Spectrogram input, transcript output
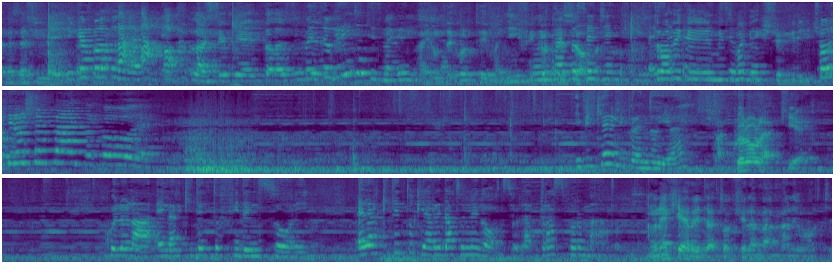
questa scimmietta? Il cappotto dell'architetto. La scimmietta, la scimmietta. Questo grigio ti smagrisce. Hai un décolleté magnifico, In quanto tesoro. sei gentile. Trovi sempre che mi smagrisce il grigio? Porti lo champagne, per favore. I bicchieri li prendo io, eh? Ma quello là chi è? Quello là è l'architetto Fidenzoni. È l'architetto che ha arredato il negozio, l'ha trasformato. Non è che ha arredato anche la mamma alle volte.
